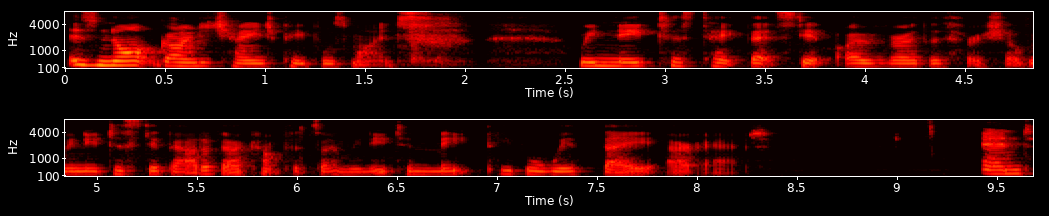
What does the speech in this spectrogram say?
is not going to change people's minds. we need to take that step over the threshold. We need to step out of our comfort zone. We need to meet people where they are at. And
